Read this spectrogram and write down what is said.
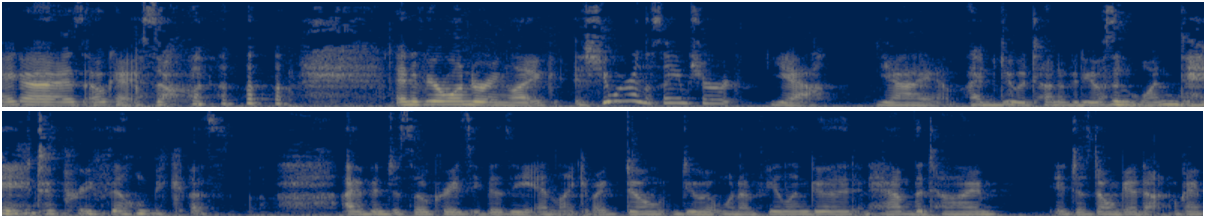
Hey guys, okay, so, and if you're wondering like, is she wearing the same shirt? Yeah, yeah I am. I do a ton of videos in one day to pre-film because I've been just so crazy busy and like if I don't do it when I'm feeling good and have the time, it just don't get done, okay?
